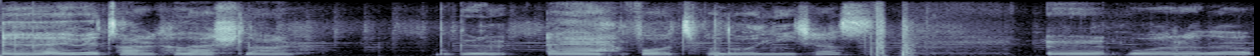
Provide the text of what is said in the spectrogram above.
Ee, evet arkadaşlar. Bugün e, futbol oynayacağız. Ee, bu arada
